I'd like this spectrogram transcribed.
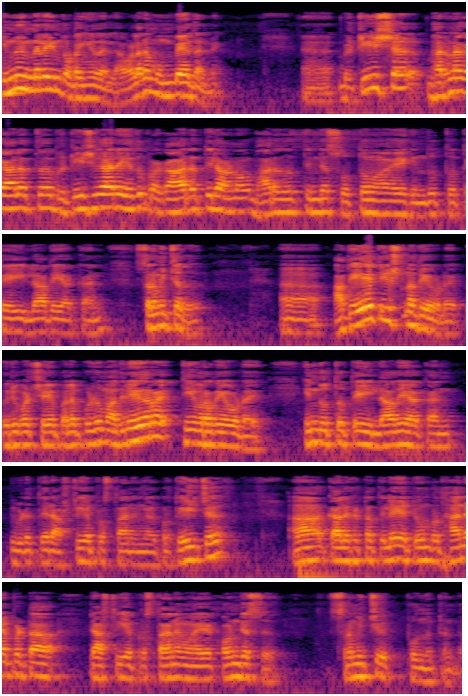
ഇന്നും ഇന്നലെയും തുടങ്ങിയതല്ല വളരെ മുമ്പേ തന്നെ. ബ്രിട്ടീഷ് ഭരണകാലത്ത് ബ്രിട്ടീഷുകാർ ഏത് പ്രകാരത്തിലാണോ ഭാരതത്തിന്റെ സ്വത്വമായ ഹിന്ദുത്വത്തെ ഇല്ലാതെയാക്കാൻ ശ്രമിച്ചത് അതേ തീഷ്ണതയോടെ ഒരുപക്ഷെ പലപ്പോഴും അതിലേറെ തീവ്രതയോടെ ഹിന്ദുത്വത്തെ ഇല്ലാതെയാക്കാൻ ഇവിടുത്തെ രാഷ്ട്രീയ പ്രസ്ഥാനങ്ങൾ പ്രത്യേകിച്ച് ആ കാലഘട്ടത്തിലെ ഏറ്റവും പ്രധാനപ്പെട്ട രാഷ്ട്രീയ പ്രസ്ഥാനമായ കോൺഗ്രസ് ശ്രമിച്ചു പോന്നിട്ടുണ്ട്.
